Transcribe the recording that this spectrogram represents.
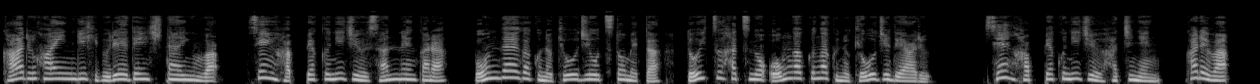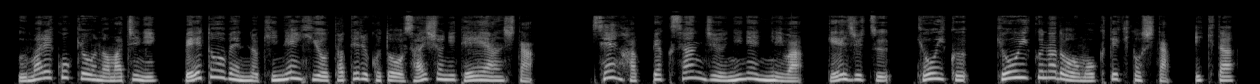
カール・ハインリヒ・ブレーデンシュタインは、1823年からボン大学の教授を務めたドイツ初の音楽学の教授である。1828年、彼は生まれ故郷の町にベートーベンの記念碑を建てることを最初に提案した。1832年には芸術、教育、教育などを目的とした生きた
